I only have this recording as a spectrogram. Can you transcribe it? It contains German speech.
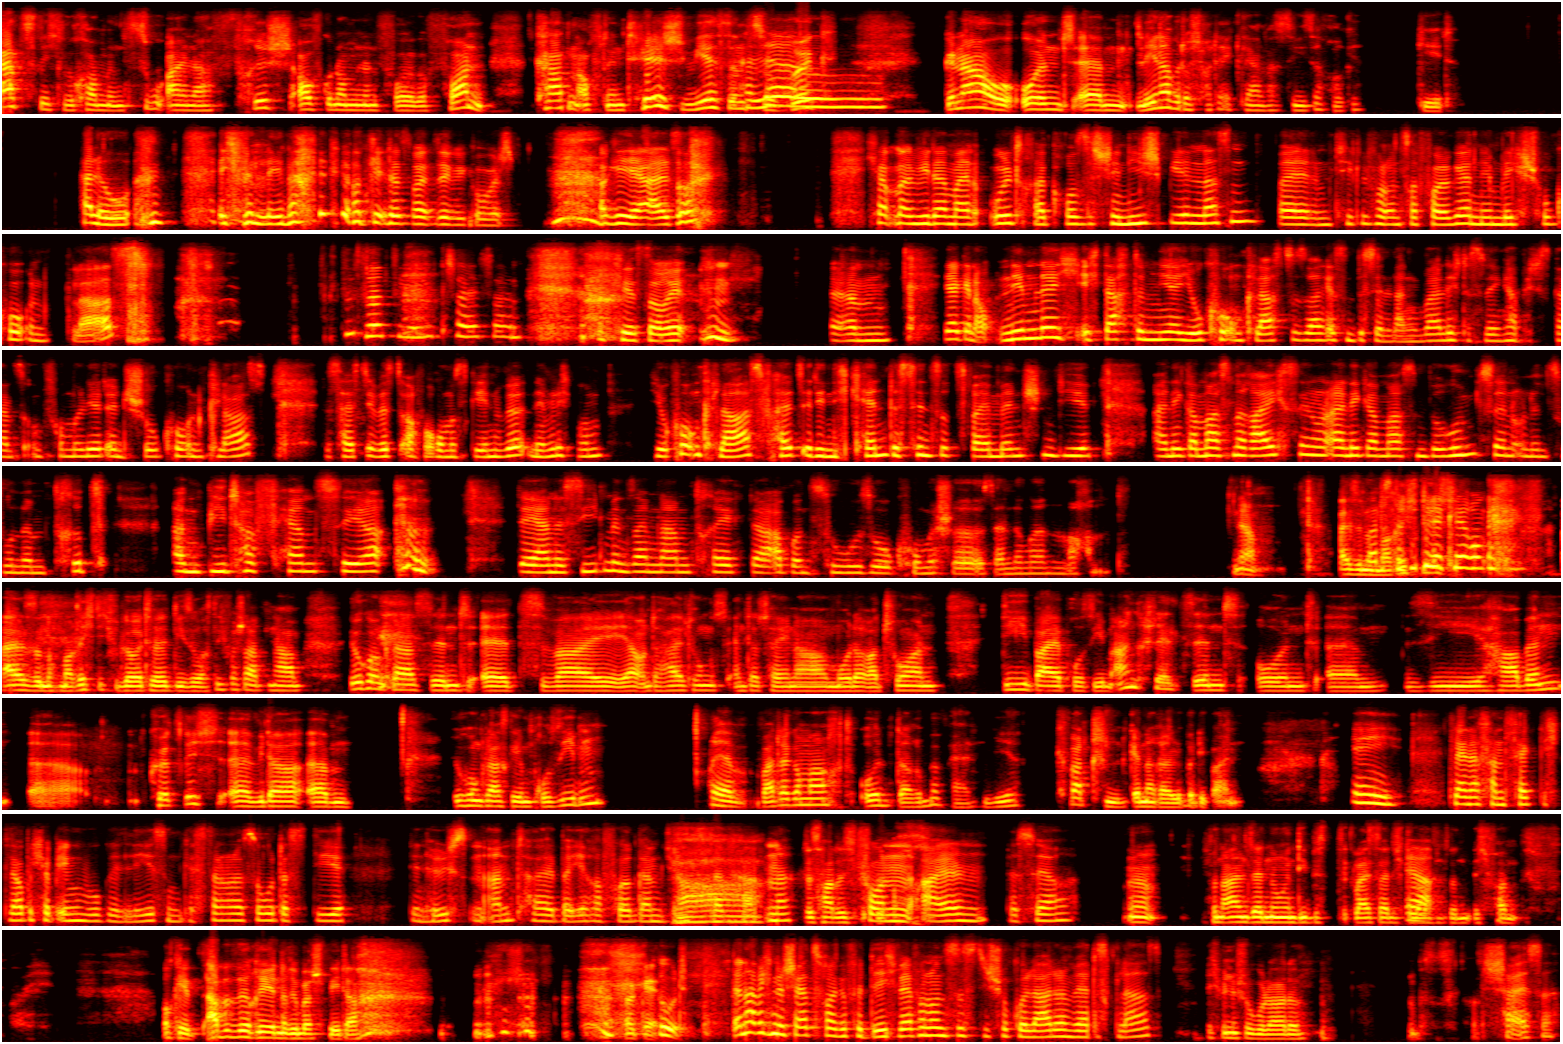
Herzlich willkommen zu einer frisch aufgenommenen Folge von Karten auf den Tisch. Wir sind Hallo. zurück. Genau, und ähm, Lena wird euch heute erklären, was in dieser Folge geht. Hallo, ich bin Lena. Okay, das war jetzt irgendwie komisch. Okay, ja, also ich habe mal wieder mein ultra großes Genie spielen lassen bei dem Titel von unserer Folge, nämlich Schoko und Glas. Das hört sich echt scheiße an. Okay, sorry. Ähm, ja, genau. Nämlich, ich dachte mir, Joko und Glas zu sagen, ist ein bisschen langweilig. Deswegen habe ich das Ganze umformuliert in Schoko und Glas. Das heißt, ihr wisst auch, worum es gehen wird, nämlich um Joko und Klaas, falls ihr die nicht kennt, das sind so zwei Menschen, die einigermaßen reich sind und einigermaßen berühmt sind und in so einem Drittanbieter-Fernseher, der eine 7 in seinem Namen trägt, da ab und zu so komische Sendungen machen. Ja, also nochmal richtig. Also nochmal richtig für Leute, die sowas nicht verstanden haben. Joko und Klaas sind äh, zwei ja, Unterhaltungs-, Entertainer, Moderatoren, die bei ProSieben angestellt sind und ähm, sie haben äh, kürzlich äh, wieder ähm, Joko und Klaas gegen ProSieben äh, weitergemacht und darüber werden wir quatschen, generell über die beiden. Ey, kleiner Fun Fact, ich glaube, ich habe irgendwo gelesen, gestern oder so, dass die den höchsten Anteil bei ihrer Folge am Dienstag Ja, hatten, ne? das hatte ich Von auch, allen bisher. ja, von allen Sendungen, die bis gleichzeitig Ja. gelaufen sind. Ich fand. Okay, aber wir reden darüber später. Okay, Gut, dann habe ich eine Scherzfrage für dich. Wer von uns ist die Schokolade und wer hat das Glas? ich bin eine Schokolade. Du bist das Glas. Scheiße.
